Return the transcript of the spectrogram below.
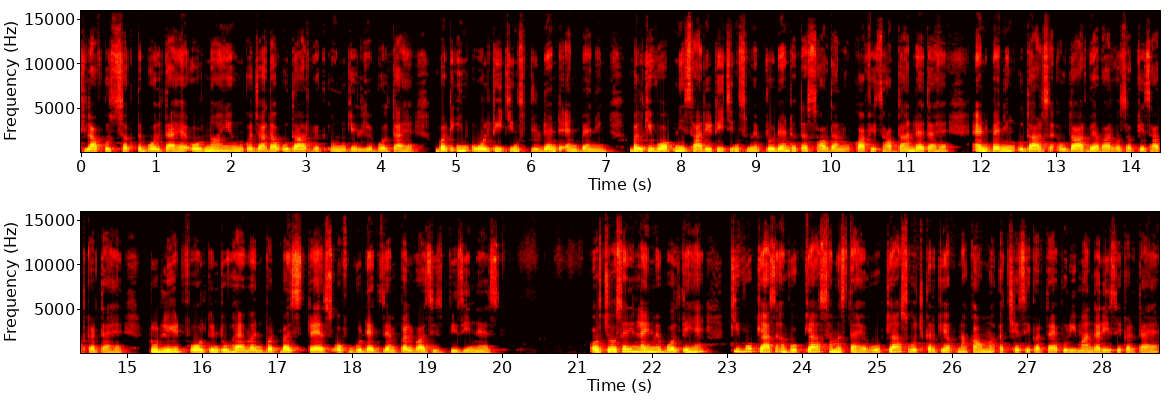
खिलाफ कुछ सख्त बोलता है और ना ही उनको ज़्यादा उदार उनके लिए बोलता है। But in all teachings prudent and benign बल्कि वो अपनी सारी टीचिंग्स में प्रूडेंट होता है सावधान वो काफ़ी सावधान रहता है एंड बैनिंग उदार उदार व्यवहार वो सबके साथ करता है। To lead folk into heaven but by stress of good example was his business और चौसर इन लाइन में बोलते हैं कि वो क्या वो क्या समझता है, वो क्या सोच करके अपना काम अच्छे से करता है, पूरी ईमानदारी से करता है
